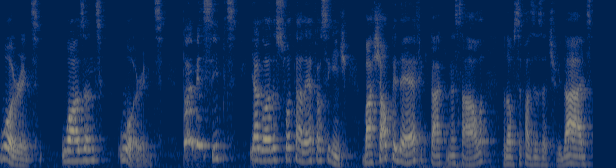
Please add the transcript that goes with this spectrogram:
weren't. Wasn't, weren't. Então é bem simples. E agora a sua tarefa é o seguinte, baixar o PDF que está aqui nessa aula, para você fazer as atividades,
